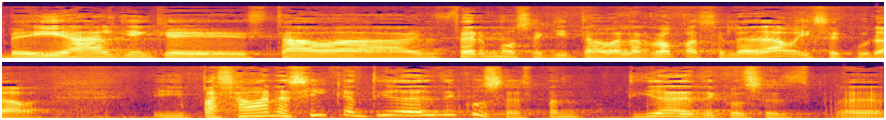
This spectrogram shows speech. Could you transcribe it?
veía a alguien que estaba enfermo, se quitaba la ropa, se la daba y se curaba. Y pasaban así cantidades de cosas, cantidades de cosas. Eh,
